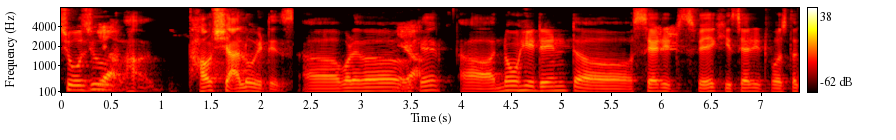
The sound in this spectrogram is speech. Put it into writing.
shows you Yeah. how, how shallow it is. Uh, whatever. Yeah. Okay. Uh, no, he didn't uh, said it's fake. He said it was the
